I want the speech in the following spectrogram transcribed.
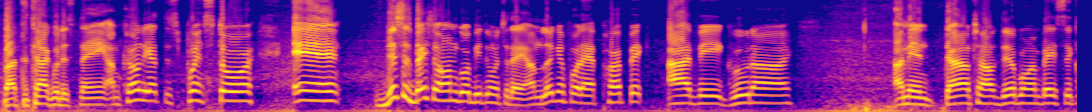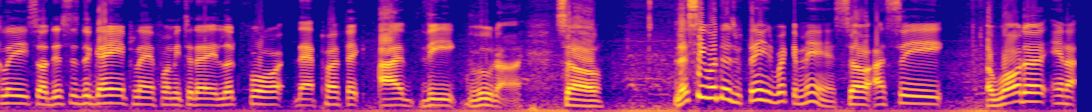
about to tackle this thing. I'm currently at the Sprint store and this is basically what I'm going to be doing today. I'm looking for that perfect IV Groudon I'm in downtown Dearborn basically, so this is the game plan for me today. Look for that perfect IV Groudon. So let's see what this thing recommends. So I see a water and an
